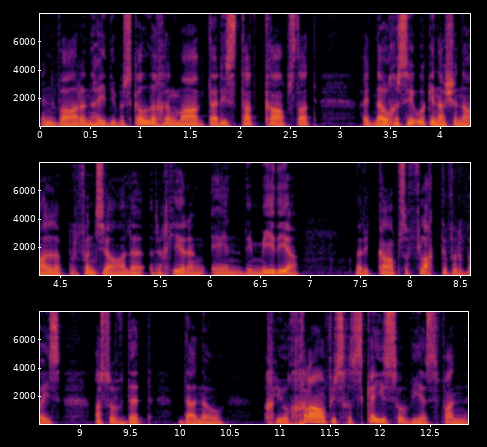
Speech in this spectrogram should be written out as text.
en waarin hy die beskuldiging maak dat die stad Kaapstad hy het nou gesê ook die nasionale provinsiale regering en die media na die Kaapse vlakte verwys asof dit dan nou geografies geskei sou wees van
